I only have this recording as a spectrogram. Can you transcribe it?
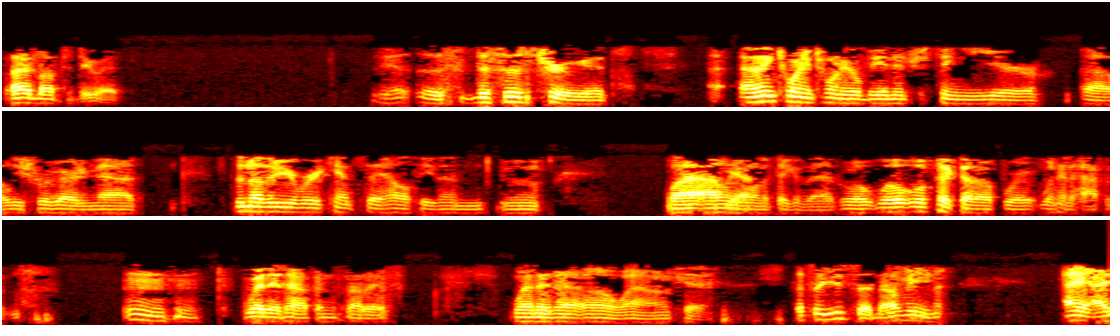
but I'd love to do it. Yeah, this, this is true. It's I think 2020 will be an interesting year, uh, at least regarding that. If it's another year where he can't stay healthy, then mm, well, I don't Yeah. even want to think of that. We'll we'll, we'll pick that up where, when it happens. hmm When it happens, not if. When it uh, oh wow okay. That's what you said, not me. I I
